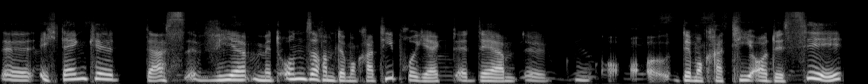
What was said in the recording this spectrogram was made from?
äh, ich denke, dass wir mit unserem Demokratieprojekt äh, der äh, Demokratie Odyssee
